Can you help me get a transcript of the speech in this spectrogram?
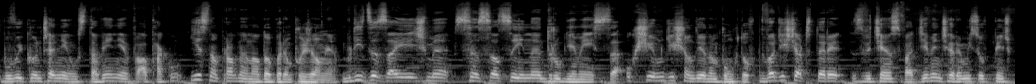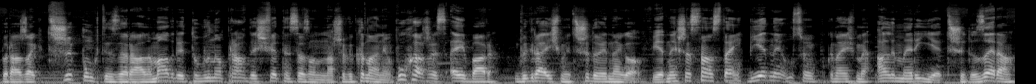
bo wykończenie i ustawienie w ataku jest naprawdę na dobrym poziomie. W lidze zajęliśmy sensacyjne drugie miejsce, 81 punktów, 24 zwycięstwa, 9 remisów, 5 porażek, 3 punkty za Real Madryt, to był naprawdę świetny sezon w naszym wykonaniu. Pucharze z Eibar wygraliśmy 3 do 1 w 1.16, w 1.8 pokonaliśmy Almerię 3 do 0,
